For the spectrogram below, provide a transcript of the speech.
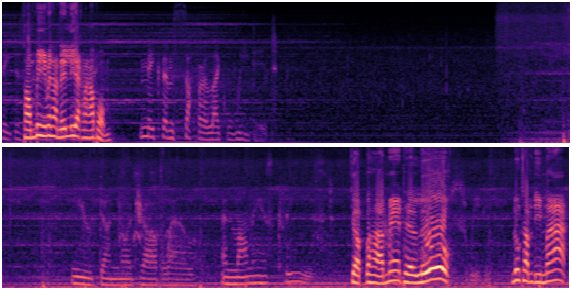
They ทอมบี้ไม่ deserve ทันได้เรียกนะครับผม Make them suffer like we did. You've done your job well, and mommy is pleased. กลับมาหาแม่เธอะลูก Sweetie. ลูกทำดีมาก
